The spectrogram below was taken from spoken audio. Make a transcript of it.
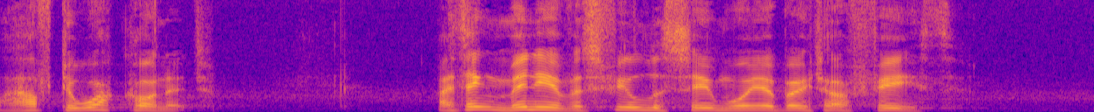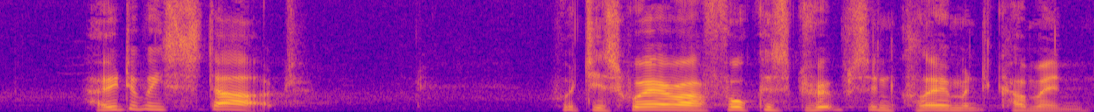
I have to work on it. I think many of us feel the same way about our faith. How do we start? Which is where our focus groups in Claremont come in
